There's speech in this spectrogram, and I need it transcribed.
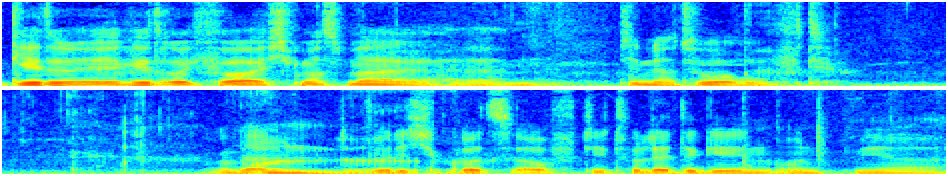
geht, geht ruhig vor, ich muss mal. Ähm, die Natur ruft. Und dann Und, äh, würde ich kurz auf die Toilette gehen und mir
